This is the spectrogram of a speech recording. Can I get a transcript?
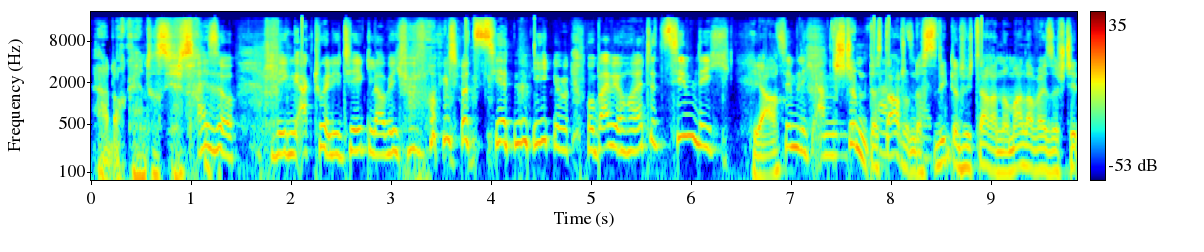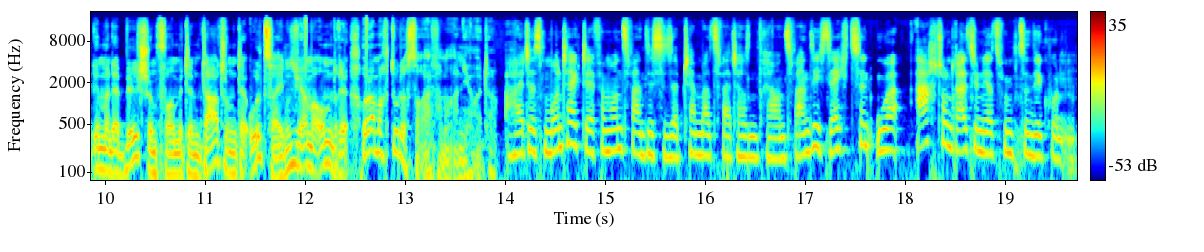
hat auch keinen interessiert. also wegen Aktualität, glaube ich, verfolgt uns hier nie. Wobei wir heute ziemlich, Ja. ziemlich am. Stimmt, das Datum, das liegt natürlich daran. Normalerweise steht immer der Bildschirm vor mit dem Datum und der Uhrzeit. Ich muss mich einmal umdrehen. Oder mach du das doch einfach mal, Anni, heute. Heute ist Montag, der 25. September 2023, 16 Uhr 38 und jetzt 15 Sekunden.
